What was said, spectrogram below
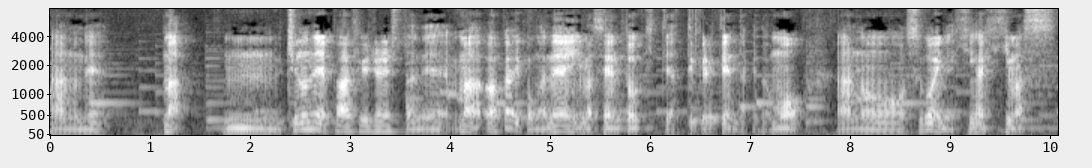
あのね、まあ、うん、うちのね、パーフュージョニストはね、まあ、若い子がね、今戦闘機ってやってくれてんだけども、あの、すごいね、気が利きます。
